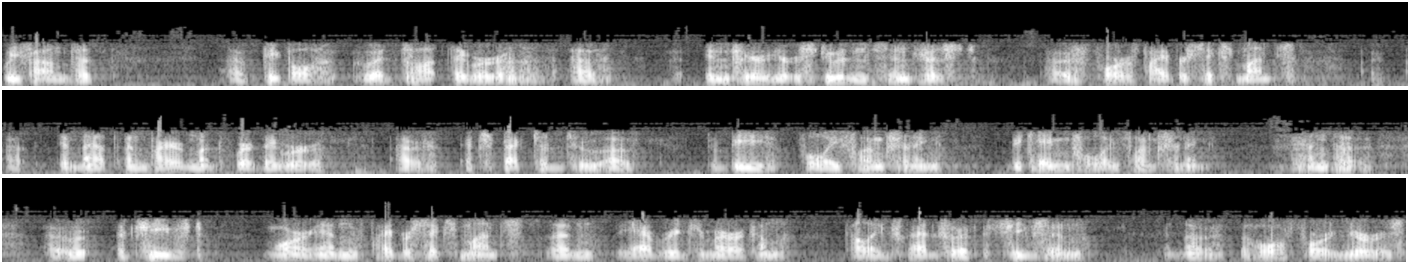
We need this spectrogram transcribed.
we found that people who had thought they were inferior students in just uh, four or five or six months uh, in that environment where they were uh, expected to uh, to be fully functioning became fully functioning and uh, uh, achieved more in five or six months than the average American college graduate achieves in, in the, the whole four years.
